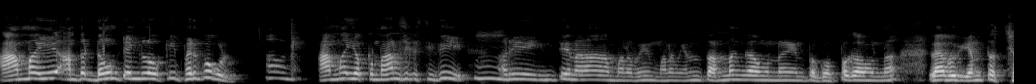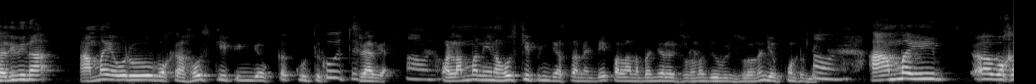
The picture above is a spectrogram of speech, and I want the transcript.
ఆ అమ్మాయి అంత డౌన్ టెన్లోకి పడిపోకూడదు. ఆ అమ్మాయి యొక్క మానసిక స్థితి. అరే ఇంతేనా? మనమే మనం ఎంత అందంగా ఉన్నా ఎంత గొప్పగా ఉన్నా లేకపోతే ఎంత చదివినా ఆ అమ్మాయి ఎవరు? ఒక హౌస్ కీపింగ్ యొక్క కూతురు. శ్రావ్య. వాళ్ళ అమ్మ నేను హౌస్ కీపింగ్ చేస్తానండి పలానా బంజారాయిల్స్లోనో జూబిలీస్లోనో చెప్పుకుంటుంది. ఆ అమ్మాయి ఒక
